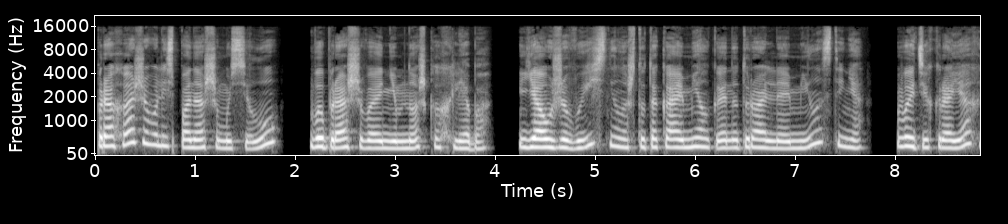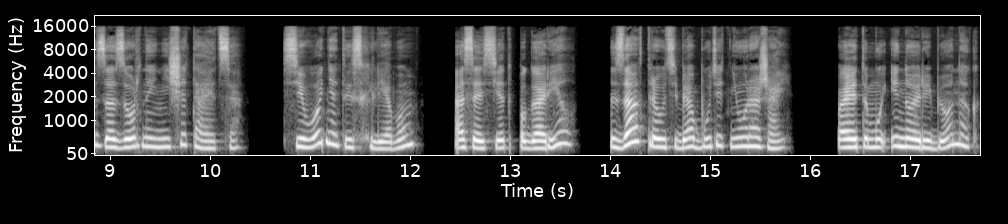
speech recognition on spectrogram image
прохаживались по нашему селу выпрашивая немножко хлеба. Я уже выяснила, что такая мелкая натуральная милостыня в этих краях зазорной не считается. Сегодня ты с хлебом, а сосед погорел, завтра у тебя будет неурожай. Поэтому иной ребенок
